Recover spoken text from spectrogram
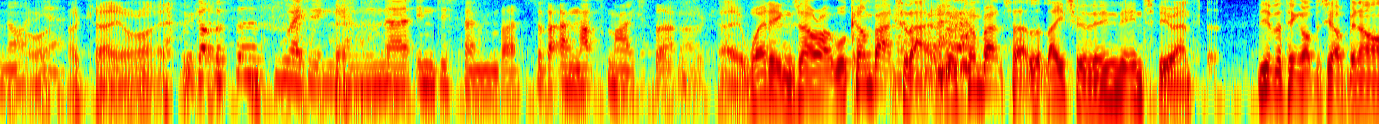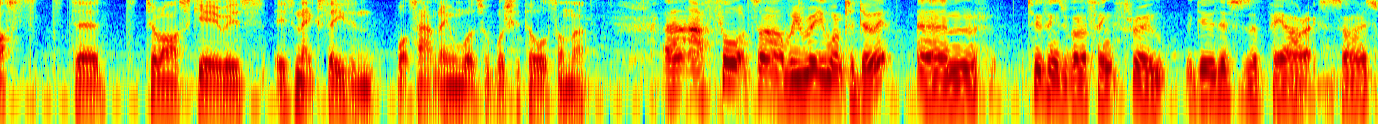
Not all yet. Right. Okay, all right. We got the first wedding in uh, in December, so that, and that's my son. Okay, weddings. All right, we'll come back to that. We'll come back to that later in the interview, Anne. The other thing, obviously, I've been asked to, to ask you is is next season what's happening? What's, what's your thoughts on that? Uh, our thoughts are we really want to do it. Um, two things we've got to think through. We do this as a PR exercise.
